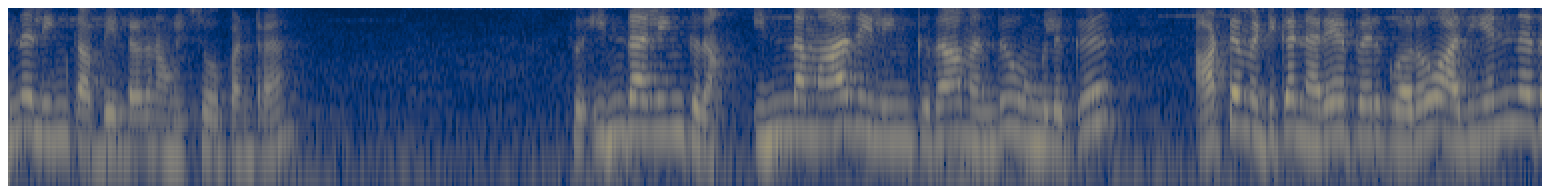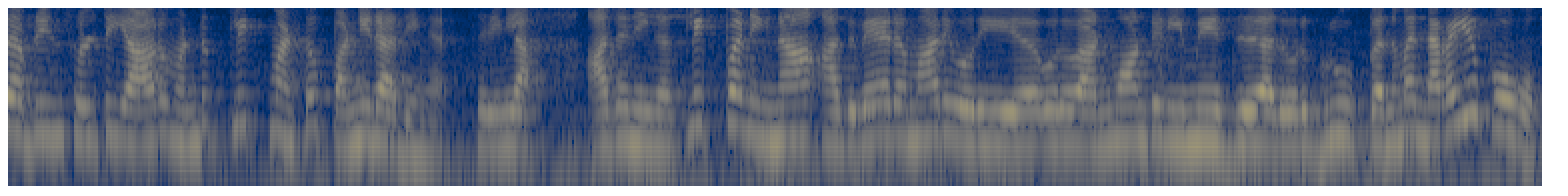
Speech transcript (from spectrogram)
என்ன லிங்க் அப்படின்றத நான் உங்களுக்கு ஷோ பண்ணுறேன் ஸோ இந்த லிங்க் தான். இந்த மாதிரி லிங்க் தான் வந்து உங்களுக்கு ஆட்டோமேட்டிக்காக நிறைய பேருக்கு வரும். அது என்னது அப்படின்னு சொல்லிட்டு யாரும் வந்து கிளிக் மட்டும் பண்ணிடாதீங்க. சரிங்களா? அதை நீங்கள் கிளிக் பண்ணிங்கன்னா அது வேறு மாதிரி ஒரு ஒரு அன்வான்ட் இமேஜ் அது ஒரு குரூப் அந்த மாதிரி நிறைய போகும்.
